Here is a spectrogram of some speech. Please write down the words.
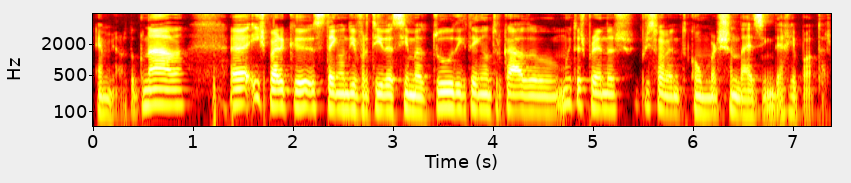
é melhor do que nada. Uh, e espero que se tenham divertido acima de tudo e que tenham trocado muitas prendas, principalmente com o merchandising de Harry Potter.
